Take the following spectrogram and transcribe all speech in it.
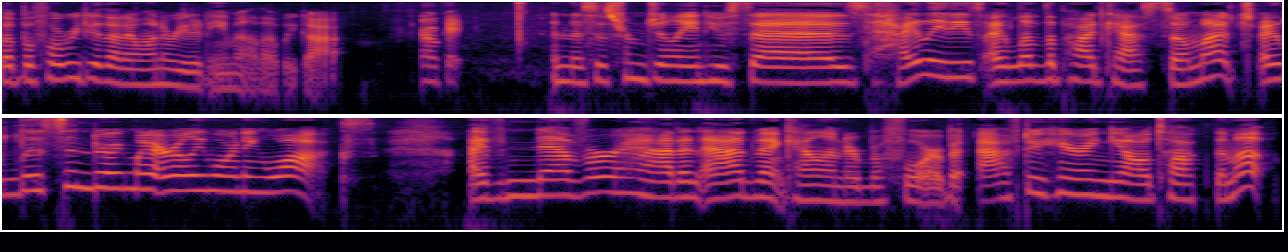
But before we do that, I want to read an email that we got. Okay. And this is from Jillian who says, Hi, ladies. I love the podcast so much. I listen during my early morning walks. I've never had an advent calendar before, but after hearing y'all talk them up,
